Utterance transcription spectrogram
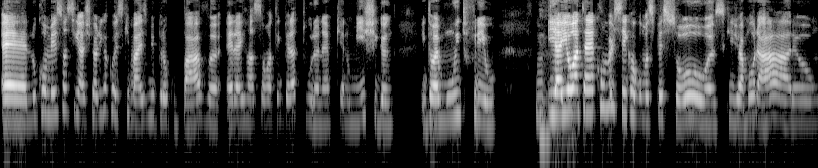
é, no começo, assim, acho que a única coisa que mais me preocupava era em relação à temperatura, né? Porque é no Michigan, então é muito frio. E aí eu até conversei com algumas pessoas que já moraram.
